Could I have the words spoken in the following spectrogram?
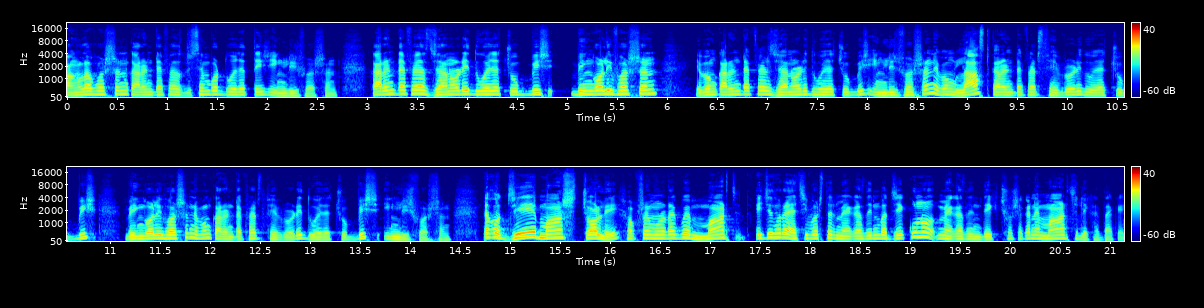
Bangla version current affairs December দু হাজার তেইশ English version. Current affairs January দু হাজার চব্বিশ বেঙ্গলি ভার্সন এবং কারেন্ট অ্যাফেয়ার্স জানুয়ারি দু হাজার চব্বিশ ইংলিশ ভার্সন এবং লাস্ট কারেন্ট অ্যাফেয়ার্স ফেব্রুয়ারি দু হাজার চব্বিশ বেঙ্গলি ভার্সন এবং কারেন্ট অ্যাফেয়ার্স ফেব্রুয়ারি দুহাজার চব্বিশ ইংলিশ ভার্সন দেখো, যে মাস চলে, সবসময় মনে রাখবে মার্চ এই যে ধরো অ্যাচিভার্সের ম্যাগাজিন বা যে কোনো ম্যাগাজিন দেখছ, সেখানে মার্চ লেখা থাকে।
